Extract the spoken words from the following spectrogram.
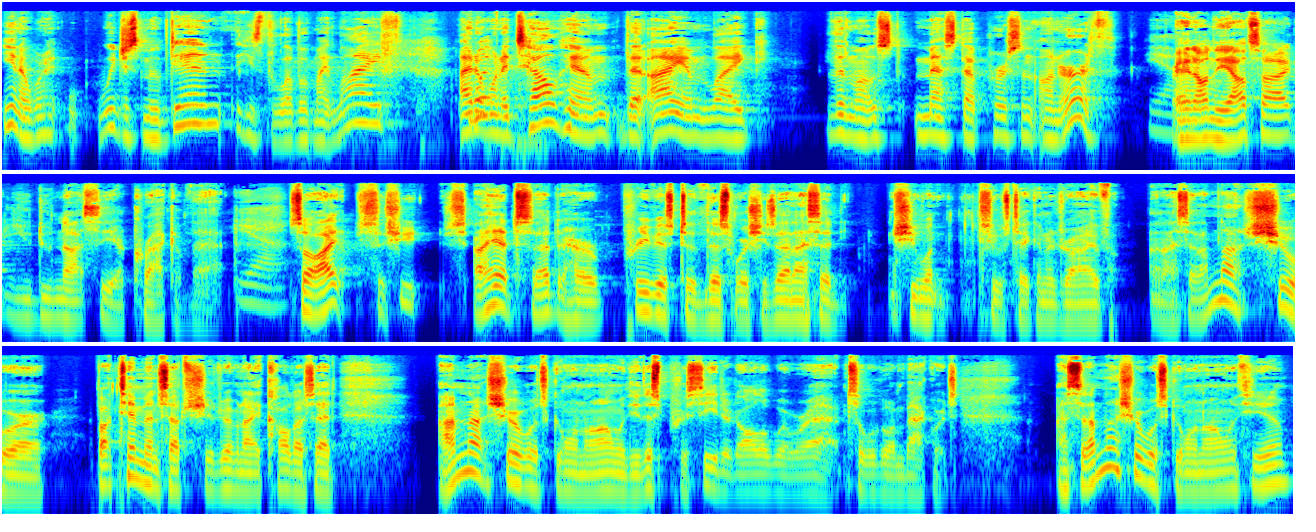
you know, we're, we just moved in. He's the love of my life. I don't What- want to tell him that I am like the most messed up person on earth. Yeah. And on the outside, you do not see a crack of that. yeah. So I, so she, I had said to her previous to this where she's at, I said, she went, she was taking a drive. And I said, I'm not sure. About 10 minutes after she had driven, I called her, I said, I'm not sure what's going on with you. This preceded all of where we're at. So we're going backwards. I said, I'm not sure what's going on with you.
